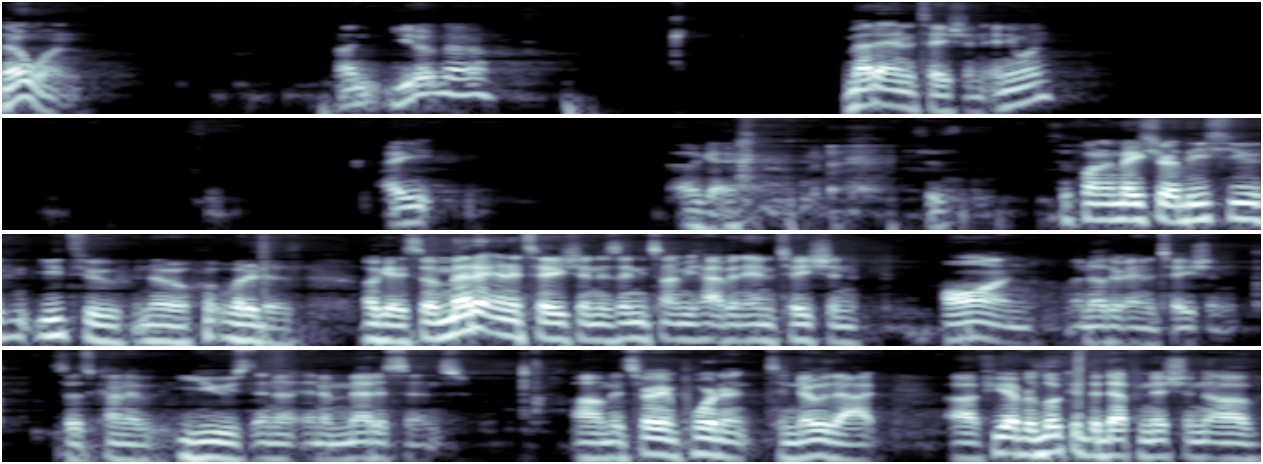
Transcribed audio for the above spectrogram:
No one. Uh, you don't know? Meta annotation. Anyone? Are you? Okay. just, just want to make sure at least you you two know what it is. Okay, so meta annotation is anytime you have an annotation on another annotation. So it's kind of used in a, in a meta sense. Um, it's very important to know that. Uh, if you ever look at the definition of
